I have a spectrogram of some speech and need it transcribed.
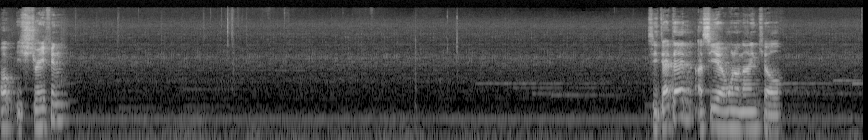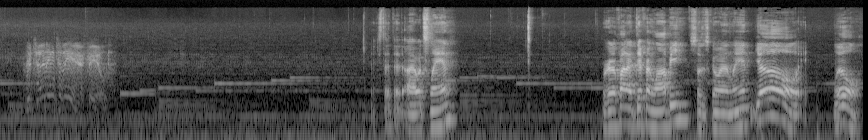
Oh, he's strafing. Is he dead dead? I see a 109 kill. Returning to the airfield. He's dead dead. Alright, let's land. We're gonna find a different lobby, so just go and land. Yo! Lil,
